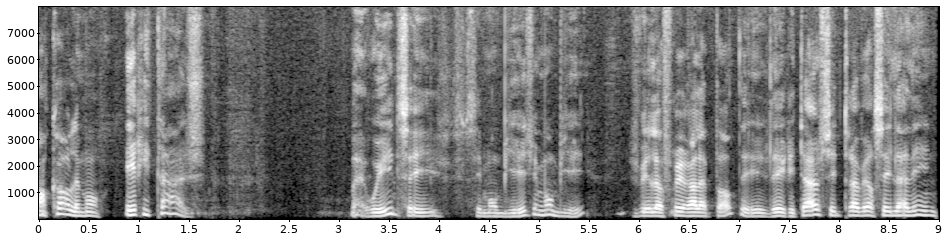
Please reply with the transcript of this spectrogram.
Encore le mot, héritage. Ben oui, c'est mon billet, j'ai mon billet. Je vais l'offrir à la porte et l'héritage, c'est de traverser la ligne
